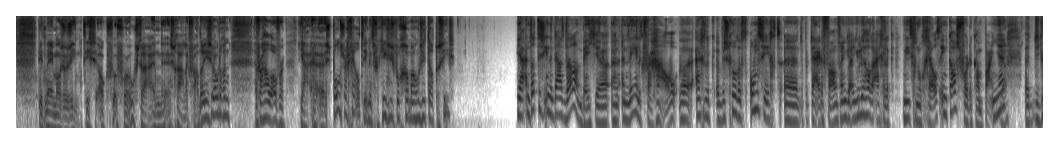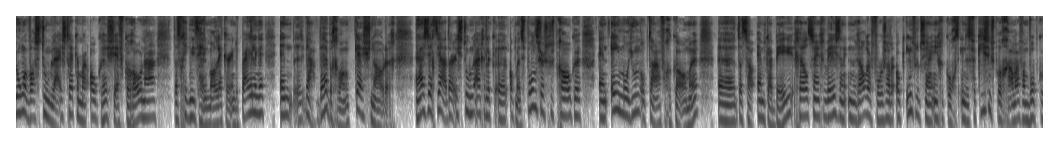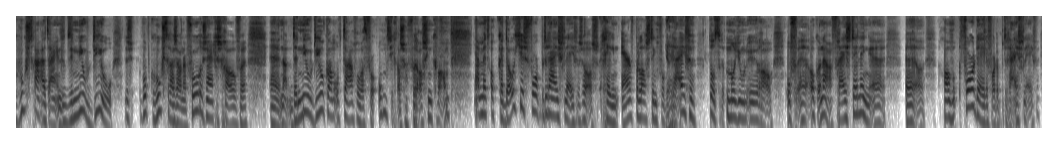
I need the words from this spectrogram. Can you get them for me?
dit memo zo zien. Het is ook voor, Hoekstra een, een schadelijk verhaal. Dan is er ook nog een, een verhaal over ja, sponsorgeld in het verkiezingsprogramma. Hoe zit dat precies? Ja, en dat is inderdaad wel een beetje een, een lelijk verhaal. Uh, eigenlijk beschuldigt Omzicht uh, de partij ervan van... Ja, jullie hadden eigenlijk niet genoeg geld in kas voor de campagne. Ja. Uh, de jongen was toen lijsttrekker, maar ook he, chef corona. Dat ging niet helemaal lekker in de peilingen. En ja, we hebben gewoon cash nodig. En hij zegt, ja, daar is toen eigenlijk ook met sponsors gesproken... en 1 miljoen op tafel gekomen. dat zou MKB-geld zijn geweest. En in ruil daarvoor zou er ook invloed zijn ingekocht in het verkiezingsprogramma verkiezingsprogramma van Wopke Hoekstra uiteindelijk. De Nieuw Deal. Dus Wopke Hoekstra zou naar voren zijn geschoven. Uh, nou, de Nieuw Deal kwam op tafel, wat voor zich als een verrassing kwam. Ja, met ook cadeautjes voor bedrijfsleven, zoals geen erfbelasting voor bedrijven tot een miljoen euro. Of uh, ook nou, vrijstelling. Uh, gewoon voordelen voor het bedrijfsleven.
